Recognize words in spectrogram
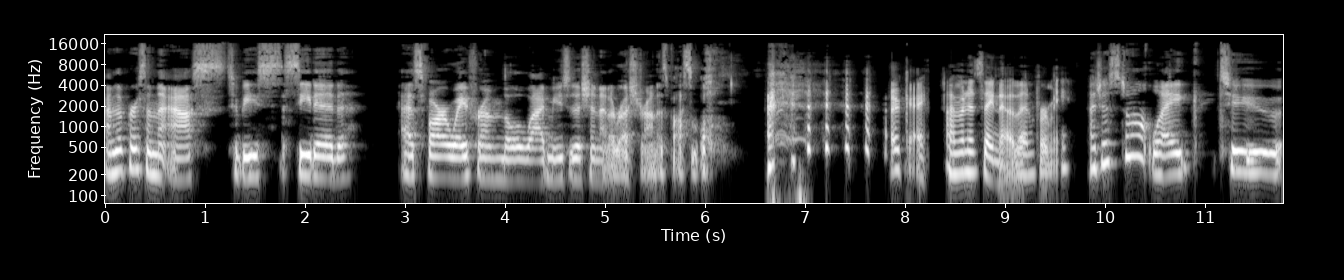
I'm the person that asks to be seated as far away from the live musician at a restaurant as possible. Okay. I'm going to say no then for me. I just don't like to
